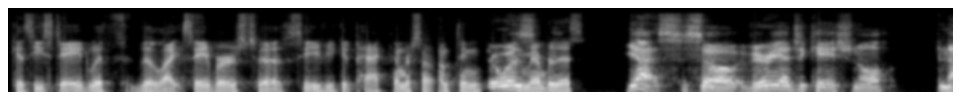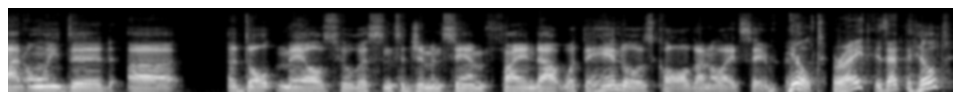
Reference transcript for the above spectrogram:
because he stayed with the lightsabers to see if he could pack them or something. There was remember this? Yes. So very educational. Not only did uh, adult males who listen to Jim and Sam find out what the handle is called on a lightsaber. Hilt, right? Is that the hilt?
